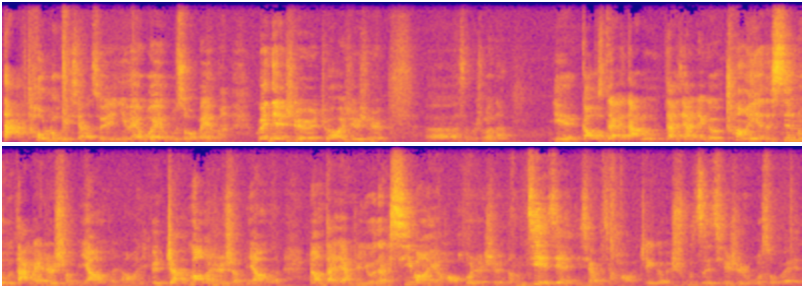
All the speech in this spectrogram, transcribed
大透露一下。所以因为我也无所谓嘛，关键是主要就是呃怎么说呢？也告诉大家大陆大家这个创业的心路大概是什么样的，然后一个展望是什么样的，让大家是有点希望也好，或者是能借鉴一下就好。这个数字其实无所谓，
